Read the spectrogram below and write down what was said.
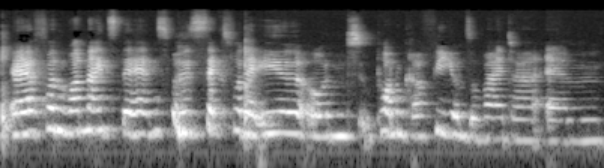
Äh, von One-Night-Stands bis Sex vor der Ehe und Pornografie und so weiter. Ähm,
